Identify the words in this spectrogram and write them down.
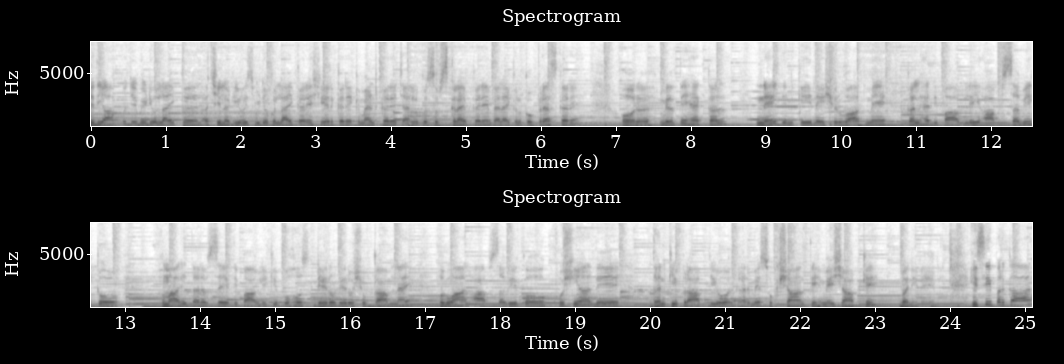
यदि आपको ये वीडियो लाइक अच्छी लगी हो, इस वीडियो को लाइक करें शेयर करें कमेंट करें चैनल को सब्सक्राइब करें बेल आइकन को प्रेस करें। और मिलते हैं कल, नए दिन की नई शुरुआत में। कल है दीपावली, आप सभी को हमारी तरफ़ से दीपावली की बहुत ढेरों ढेरों शुभकामनाएँ। भगवान आप सभी को खुशियाँ दे धन की प्राप्ति और घर में सुख शांति हमेशा आपके बनी रहे। इसी प्रकार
